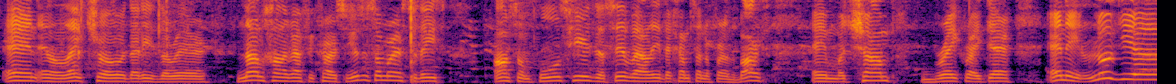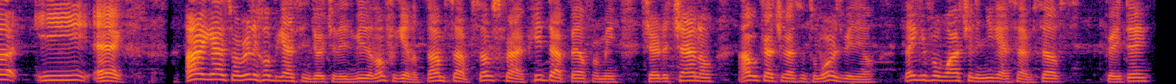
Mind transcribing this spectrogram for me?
And an Electro, that is the rare non-holographic card. So just to summarize today's awesome pulls, here's the Silvally that comes on the front of the box a Machamp break right there, and a Lugia EX. Alright guys, so I really hope you guys enjoyed today's video. Don't forget to thumbs up, subscribe, hit that bell for me, share the channel. I will catch you guys in tomorrow's video. Thank you for watching and you guys have yourselves a great day.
